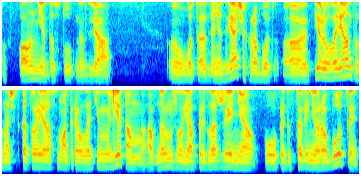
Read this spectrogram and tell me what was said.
вполне доступны для вот, для незрячих работ. Первый вариант, значит, который я рассматривал этим летом, обнаружил я предложение по предоставлению работы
